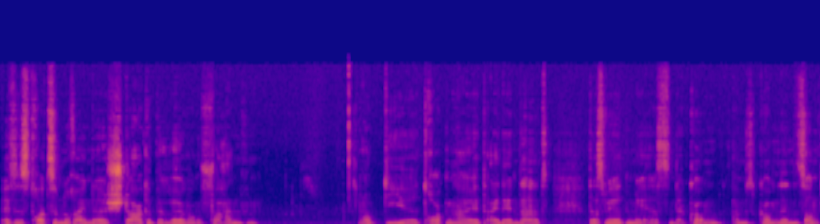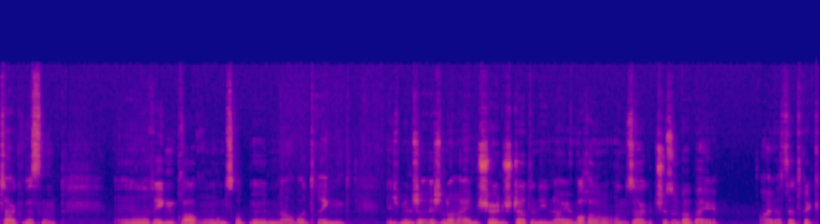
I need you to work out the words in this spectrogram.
Es ist trotzdem noch eine starke Bewölkung vorhanden. Ob die äh, Trockenheit ein Ende hat, das werden wir erst komm am kommenden Sonntag wissen. Äh, Regen brauchen unsere Böden aber dringend. Ich wünsche euch noch einen schönen Start in die neue Woche und sage Tschüss und Bye bye. Euer Cedric.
